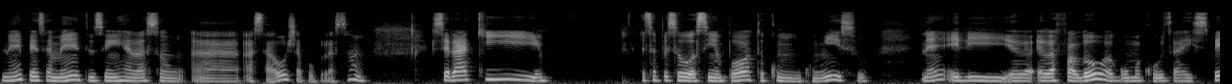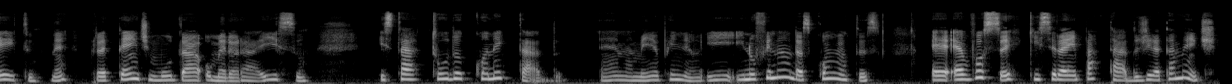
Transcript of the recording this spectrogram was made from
né, pensamentos em relação à, à saúde da população, será que essa pessoa se importa com, com isso? Né? Ele, ela, ela falou alguma coisa a respeito, né? Pretende mudar ou melhorar isso? Está tudo conectado, é, na minha opinião. E, e no final das contas, é, é você que será impactado diretamente.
